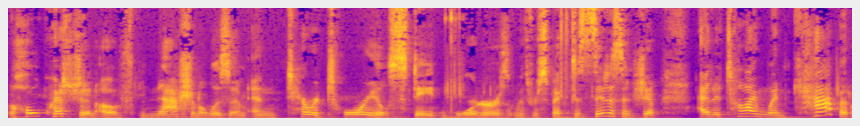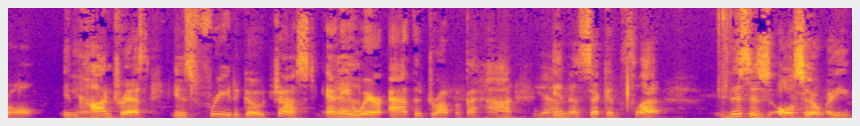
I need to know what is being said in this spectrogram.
the whole question of nationalism and territorial state borders with respect to citizenship at a time when capital, in yeah. contrast, is free to go just anywhere yeah. at the drop of a hat yeah. in a second flat. This is also a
